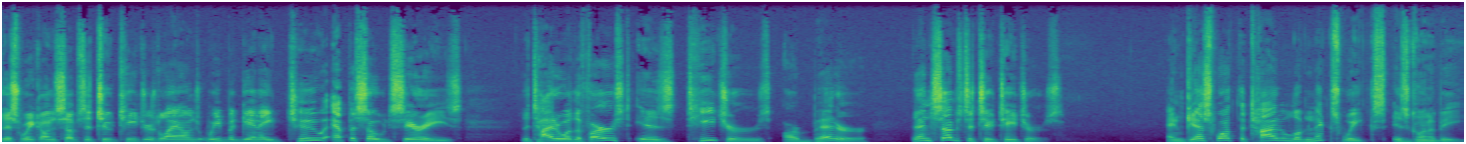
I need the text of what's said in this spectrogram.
This week on Substitute Teachers Lounge, we begin a two episode series. The title of the first is Teachers Are Better Than Substitute Teachers. And guess what the title of next week's is going to be?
